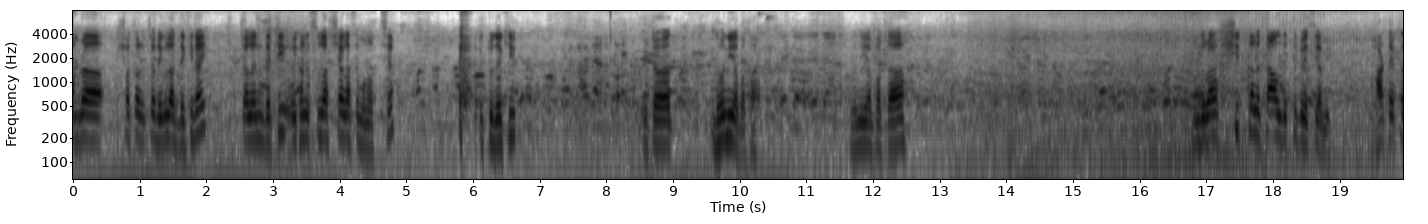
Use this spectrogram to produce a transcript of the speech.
আমরা সচরাচর রেগুলার দেখি নাই। চলেন দেখি, ওইখানে সুলার শাক আছে মনে হচ্ছে। একটু দেখি। এটা ধনিয়া পাতা। ধনিয়া পাতা। বন্ধুরা, শীতকালে তাল দেখতে পেয়েছি আমি। হাটে একটা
